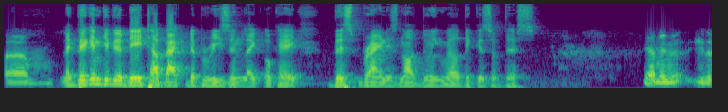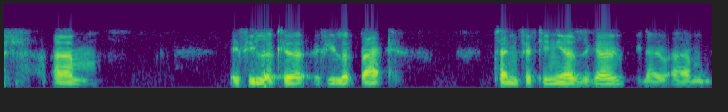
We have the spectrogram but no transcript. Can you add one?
um, like they can give you a data backed up reason. Like, okay, this brand is not doing well because of this. Yeah, I mean, you know, um, if you look at if you look back 10, 15 years ago, you know, um,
